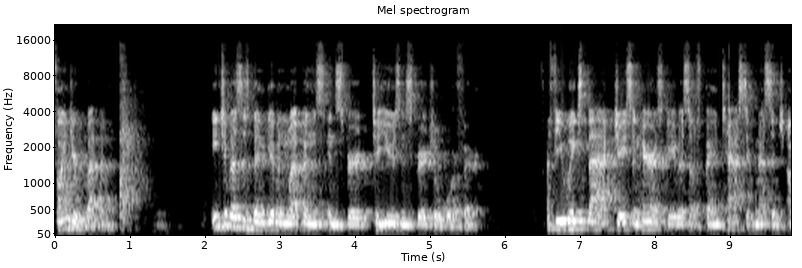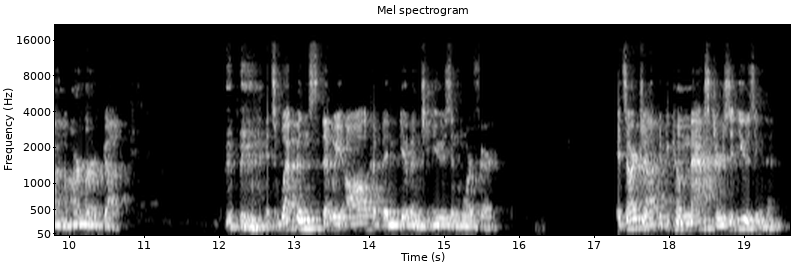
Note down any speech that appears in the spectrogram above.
find your weapon. Each of us has been given weapons in spirit to use in spiritual warfare. A few weeks back, Jason Harris gave us a fantastic message on the armor of God. it's weapons that we all have been given to use in warfare. It's our job to become masters at using them.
